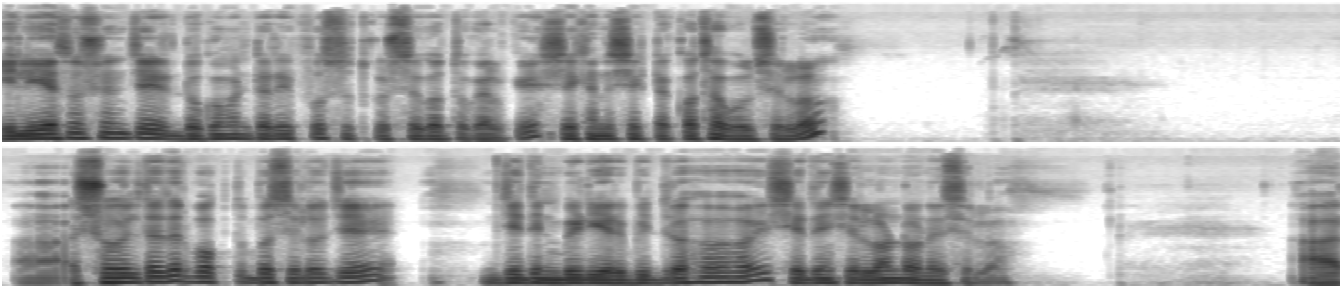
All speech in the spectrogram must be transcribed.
ইলিয়াস হোসেন যে ডকুমেন্টারি প্রস্তুত করছে গতকালকে, সেখানে সে একটা কথা বলছিল। সোহেল তাদের বক্তব্য ছিল যে, যেদিন বিডিআর বিদ্রোহ হয়, সেদিন সে লন্ডনে ছিল। আর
